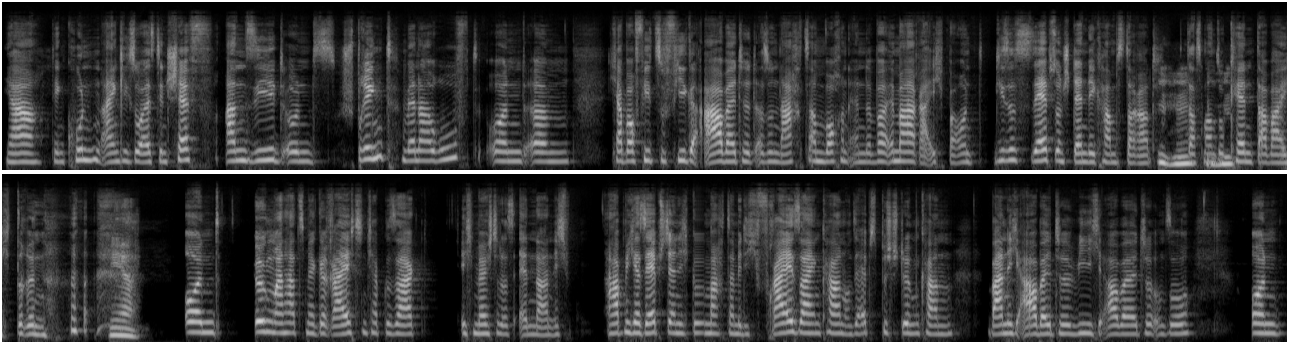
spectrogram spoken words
ja den Kunden eigentlich so als den Chef ansieht und springt, wenn er ruft. Und ähm, ich habe auch viel zu viel gearbeitet. Also nachts am Wochenende war immer erreichbar. Und dieses Selbst- und ständig Hamsterrad, Mhm. das man so Mhm. kennt, da war ich drin. Ja. Und irgendwann hat es mir gereicht und ich habe gesagt, ich möchte das ändern. Ich habe mich ja selbstständig gemacht, damit ich frei sein kann und selbst bestimmen kann, wann ich arbeite, wie ich arbeite und so. Und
